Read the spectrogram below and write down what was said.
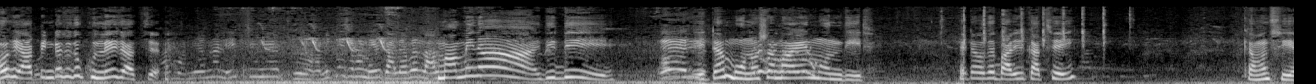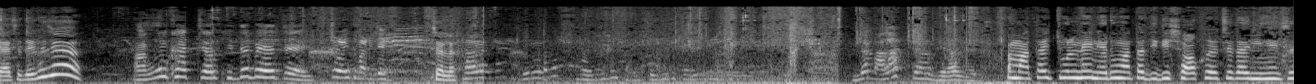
ও হেয়ার পিনটা শুধু খুললেই যাচ্ছে। মাম্মি নয় দিদি। এটা মনসা মায়ের মন্দির। এটা ওদের বাড়ির কাছেই। কেমন শুয়ে আছে দেখেছ? আঙুল খাচ্ছে আর খিদে পেয়েছে। চল বাড়ি যাই চলো। পালাচ্ছে আর ঘেরাল মাথায় চুল নেই নেরু মাথা দিদি শখ হয়েছে তাই নিয়েছে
